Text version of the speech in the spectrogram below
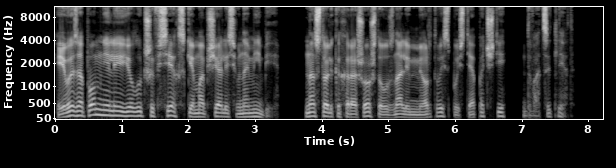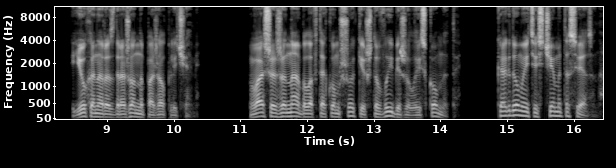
И вы запомнили ее лучше всех, с кем общались в Намибии. Настолько хорошо, что узнали мертвой спустя почти 20 лет. Юхана раздраженно пожал плечами. Ваша жена была в таком шоке, что выбежала из комнаты. Как думаете, с чем это связано?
